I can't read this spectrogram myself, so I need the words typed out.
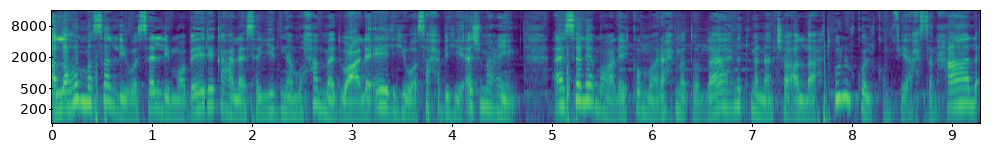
اللهم صل وسلم وبارك على سيدنا محمد وعلى آله وصحبه أجمعين. السلام عليكم ورحمة الله. نتمنى إن شاء الله تكونوا كلكم في أحسن حال.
